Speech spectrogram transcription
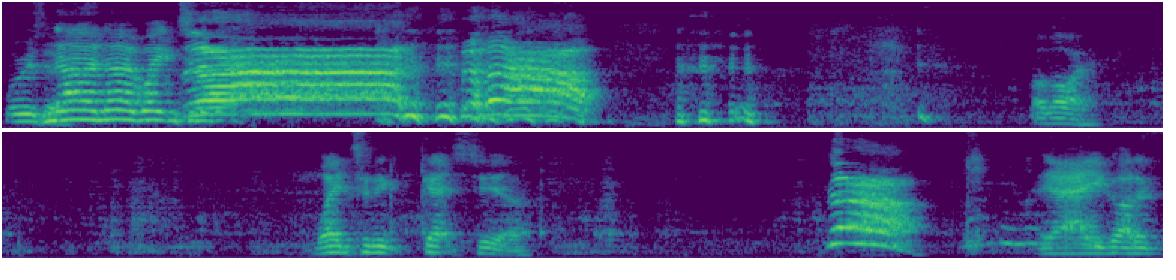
Where is it? No, no, wait until. Ah! I lie. Wait until it gets to you. Ah! Yeah, you got him. Is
